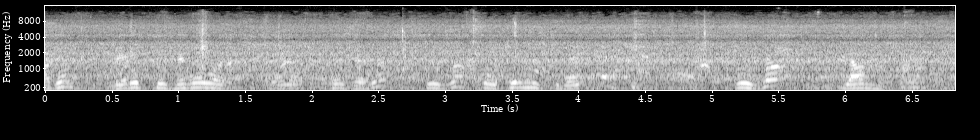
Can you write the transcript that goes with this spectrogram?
Adam berek köşede var. Böyle köşede. Buzda oturmuş gibi. Buzda yanmış falan.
